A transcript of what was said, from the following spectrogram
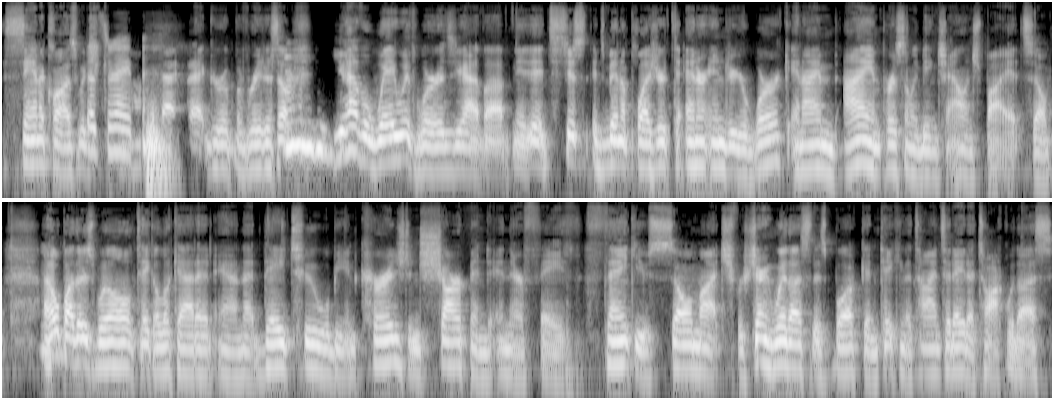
Santa Claus, which that's right. that, that group of readers. So you have a way with words. You have a. It's just it's been a pleasure to enter into your work, and I'm I am personally being challenged by it. So mm-hmm. I hope others will take a look at it, and that they too will be encouraged and sharpened in their faith. Thank you so much for sharing with us this book and taking the time today to talk with us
